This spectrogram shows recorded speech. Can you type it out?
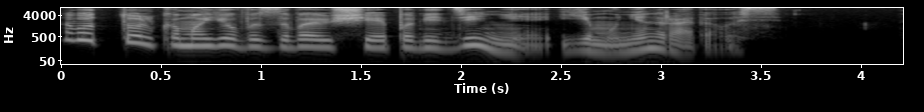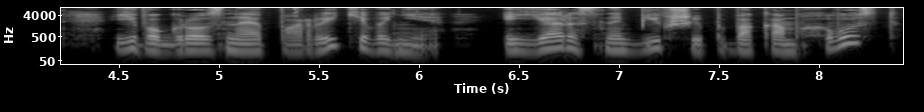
Вот только мое вызывающее поведение ему не нравилось. Его грозное порыкивание и яростно бивший по бокам хвост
